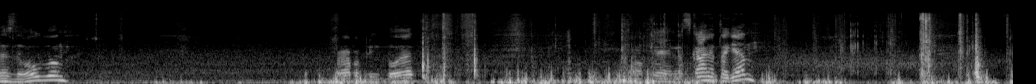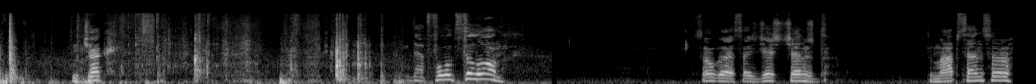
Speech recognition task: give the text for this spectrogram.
that's the old one. Probably bad okay let's scan it again. To check. That fault still on. So guys I just changed the map sensor.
